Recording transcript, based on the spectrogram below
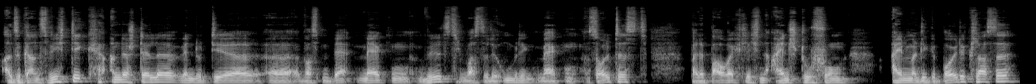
Also ganz wichtig an der Stelle, wenn du dir äh, was merken willst und was du dir unbedingt merken solltest, bei der baurechtlichen Einstufung einmal die Gebäudeklasse,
